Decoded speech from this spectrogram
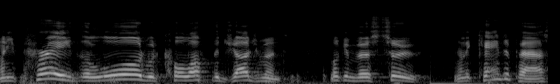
And he prayed that the Lord would call off the judgment. Look in verse 2. And it came to pass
